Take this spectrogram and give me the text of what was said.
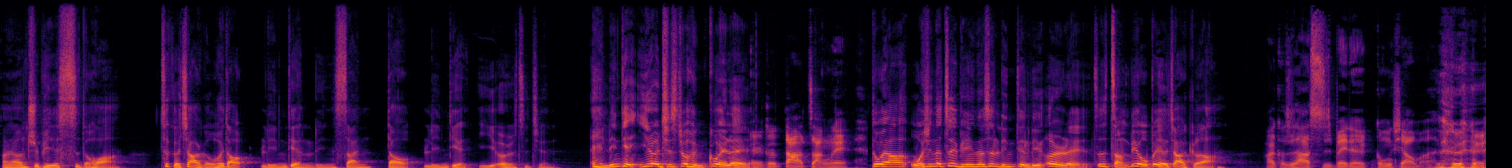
那然后 GPT 四的话。这个价格会到零点零三到零点一二之间，哎，零点一二其实就很贵嘞，都大涨嘞。对啊，我现在最便宜的是零点零二嘞，这是涨六倍的价格啊！啊，可是它十倍的功效嘛，对 不对？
